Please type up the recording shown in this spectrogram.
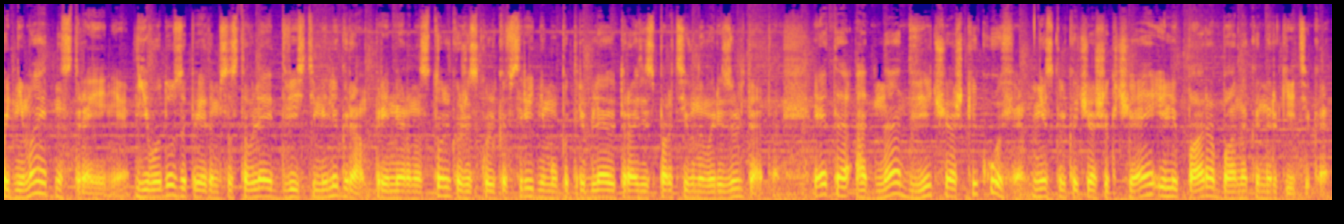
Поднимает настроение. Его доза при этом составляет 200 мг, примерно столько же, сколько в среднем употребляют ради спортивного результата. Это одна-две чашки кофе, несколько чашек чая или пара банок энергетика.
